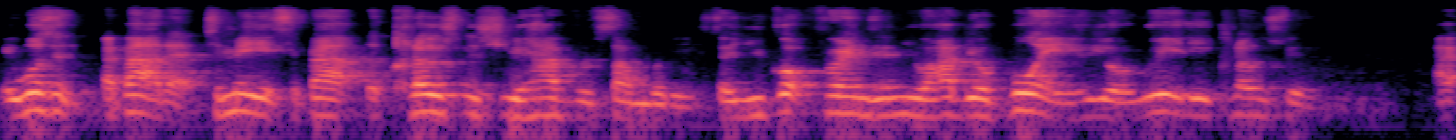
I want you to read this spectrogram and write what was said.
it wasn't about that. To me, it's about the closeness you have with somebody. So you've got friends and you have your boy who you're really close with. I,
